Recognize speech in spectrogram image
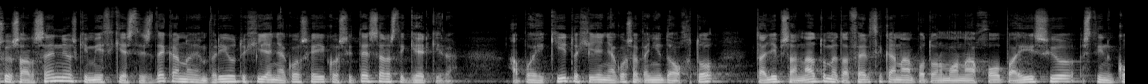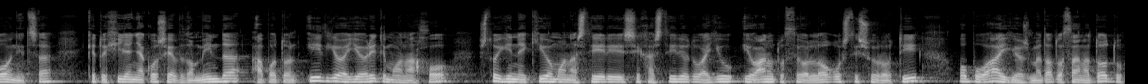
Όσιος Αρσένιος κοιμήθηκε στις 10 Νοεμβρίου του 1924 στην Κέρκυρα. Από εκεί το 1958 τα λείψανά του μεταφέρθηκαν από τον μοναχό Παΐσιο στην Κόνιτσα και το 1970 από τον ίδιο Αγιορείτη μοναχό στο γυναικείο μοναστήρι Συχαστήριο του Αγίου Ιωάννου του Θεολόγου στη Σουρωτή όπου ο Άγιος μετά το θάνατό του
